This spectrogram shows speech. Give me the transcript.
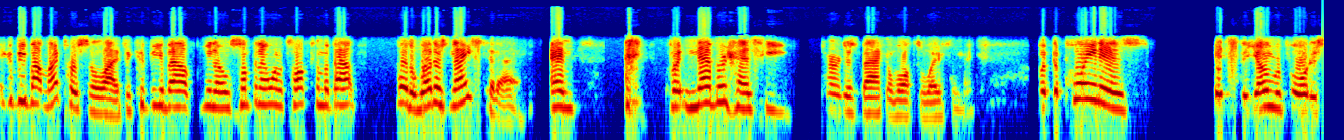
it could be about my personal life. It could be about you know something I want to talk to him about. Well, the weather's nice today, and but never has he turned his back and walked away from me. But the point is, it's the young reporters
